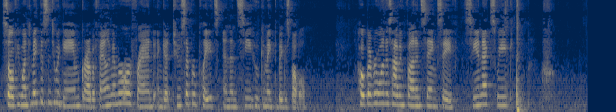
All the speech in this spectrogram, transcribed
So if you want to make this into a game, grab a family member or a friend and get two separate plates and then see who can make the biggest bubble. Hope everyone is having fun and staying safe. See you next week.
